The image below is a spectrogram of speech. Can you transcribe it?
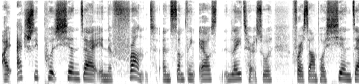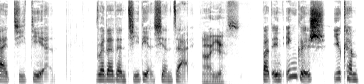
I actually put 现在 in the front and something else later. So, for example, 现在几点 rather than 几点现在. Uh, yes. But in English, you can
